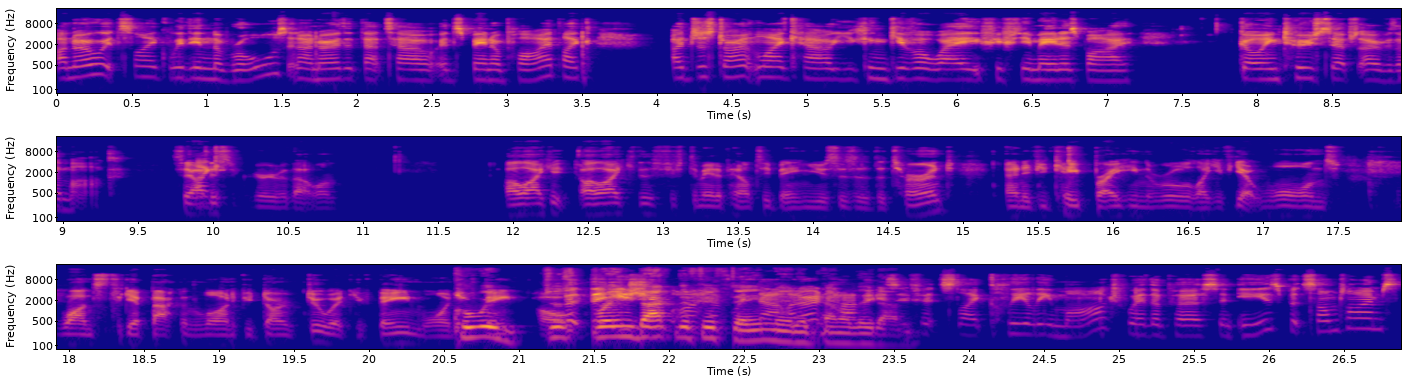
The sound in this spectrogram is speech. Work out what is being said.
I know it's like within the rules and I know that that's how it's been applied. Like, I just don't like how you can give away 50 meters by going two steps over the mark. See, I disagree with that one. I like it. I like the 50 meter penalty being used as a deterrent, and if you keep breaking the rule, like if you get warned once to get back on the line, if you don't do it, you've been warned. Could you've we been told. just- But the bring issue back the I have with 15 I minute don't have penalty it as if it's like clearly marked where the person is, but sometimes,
